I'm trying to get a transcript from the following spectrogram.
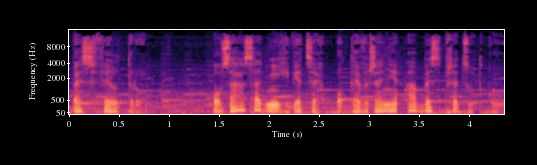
Bez filtru. O zásadních věcech otevřeně a bez předsudků.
